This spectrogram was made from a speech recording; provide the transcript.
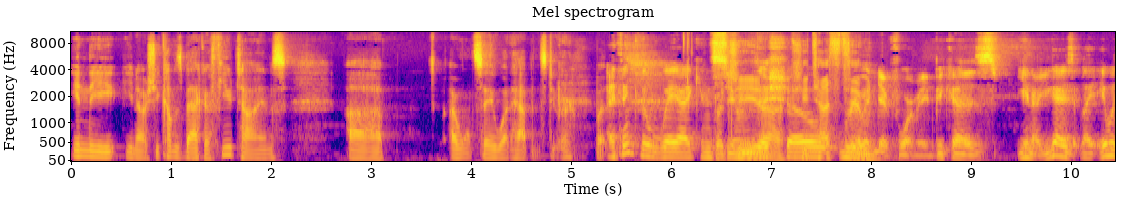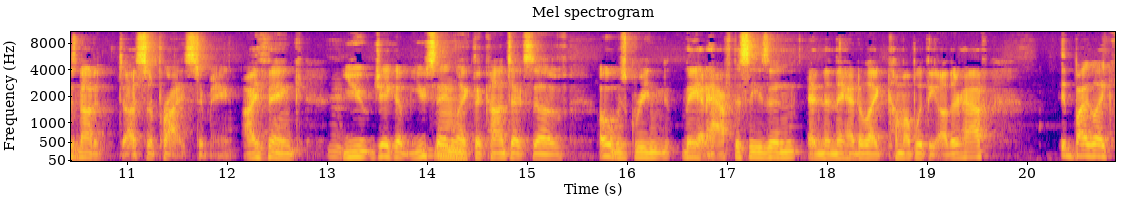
In the you know she comes back a few times. Uh, I won't say what happens to her, but I think the way I consumed she, this uh, show she tests him. ruined it for me because you know you guys like it was not a, a surprise to me. I think Hmm. you, Jacob, you saying like the context of oh it was green. They had half the season and then they had to like come up with the other half. By like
